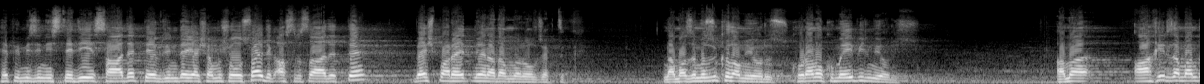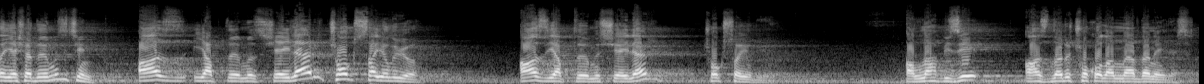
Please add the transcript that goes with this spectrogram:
hepimizin istediği saadet devrinde yaşamış olsaydık asr-ı saadette beş para etmeyen adamlar olacaktık. Namazımızı kılamıyoruz. Kur'an okumayı bilmiyoruz. Ama ahir zamanda yaşadığımız için az yaptığımız şeyler çok sayılıyor. Az yaptığımız şeyler çok sayılıyor. Allah bizi azları çok olanlardan eylesin.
